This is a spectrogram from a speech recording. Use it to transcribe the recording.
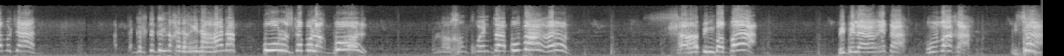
ginagawa mo dyan? At tagal-tagal na kitang hinahanap. Puros ka bulakbol! Wala kang kwenta. Bumaba ka ngayon! Sabing baba! Pipilangan kita! Bumaba ka! Isa!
